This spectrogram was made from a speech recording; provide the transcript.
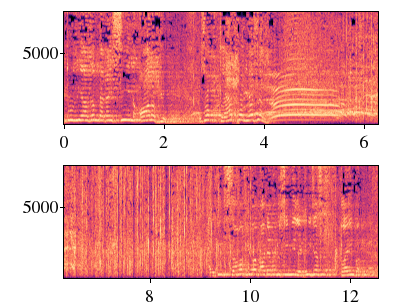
enthusiasm that I see in all of you. So clap for yourself. I think some of you are not able to see me. Let me just climb. Better.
